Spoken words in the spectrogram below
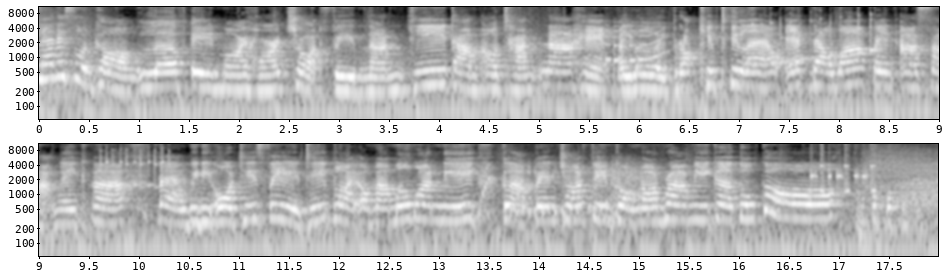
และในส่วนของ Love in My Heart Short Film นั้นที่ทำเอาฉันหน้าแหกไปเลย เพราะคลิปที่แล้วแอดเดาว่าเป็นอาสาไงคะ แต่วิดีโอที่ 4 ที่ปล่อยออกมาเมื่อวันนี้ กลับเป็นช็อตฟิล์มของน้องรามีกับตุกโกอะ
